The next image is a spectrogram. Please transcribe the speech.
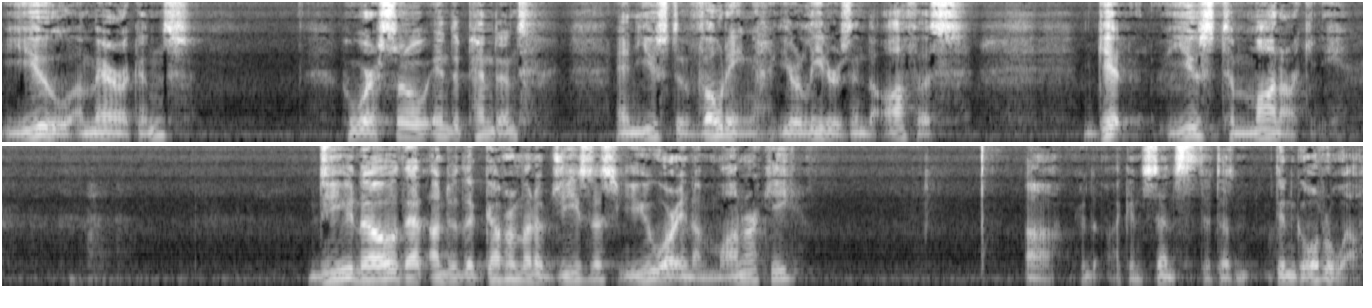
you Americans who are so independent and used to voting your leaders into office, get used to monarchy. Do you know that under the government of Jesus, you are in a monarchy? Uh, I can sense that doesn't didn't go over well.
